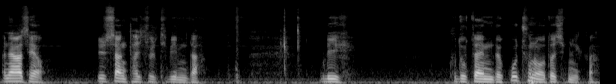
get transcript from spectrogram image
안녕하세요. 일상탈출TV입니다. 우리 구독자님들 고추는 어떠십니까?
